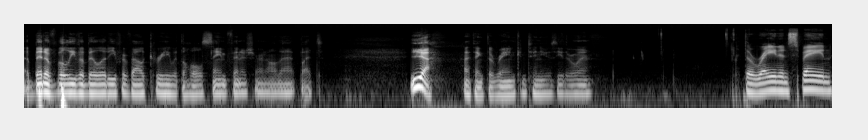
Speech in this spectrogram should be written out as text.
a bit of believability for Valkyrie with the whole same finisher and all that. But yeah, I think the reign continues either way. the rain in Spain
